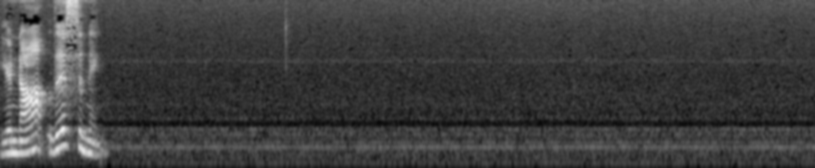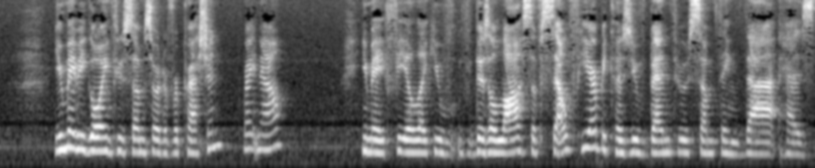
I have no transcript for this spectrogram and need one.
You're not listening. You may be going through some sort of repression right now. You may feel like you've there's a loss of self here because you've been through something that has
